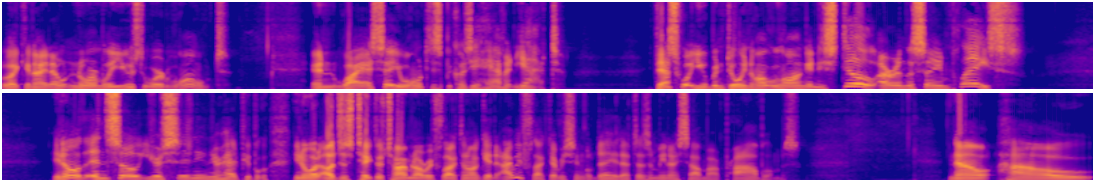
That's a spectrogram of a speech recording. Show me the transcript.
Like, and I don't normally use the word won't. And why I say you won't is because you haven't yet. That's what you've been doing all along, and you still are in the same place. You know, and so you're sitting in your head. People go, you know what? I'll just take the time and I'll reflect and I'll get it. I reflect every single day. That doesn't mean I solve my problems. Now, how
